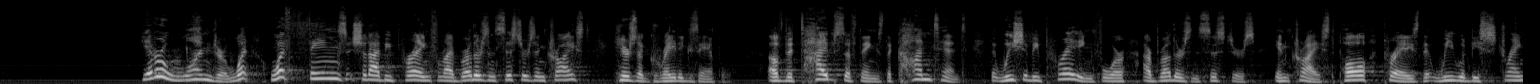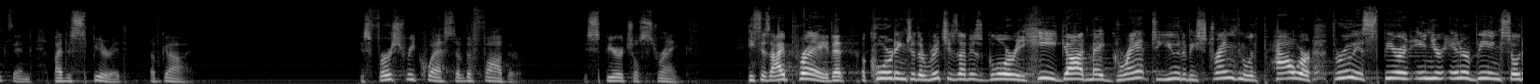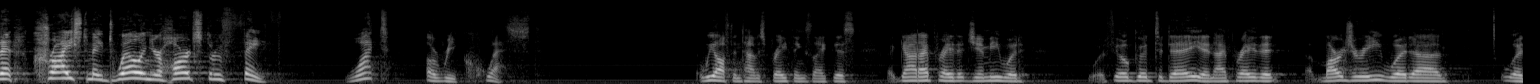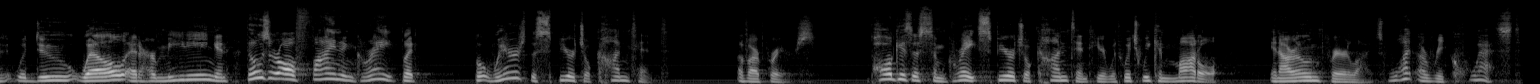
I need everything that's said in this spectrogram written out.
If you ever wonder, what, what things should I be praying for my brothers and sisters in Christ? Here's a great example of the types of things, the content that we should be praying for our brothers and sisters in Christ. Paul prays that we would be strengthened by the Spirit of God. His first request of the Father is spiritual strength. He says, I pray that according to the riches of his glory, he, God, may grant to you to be strengthened with power through his Spirit in your inner being, so that Christ may dwell in your hearts through faith. What a request! We oftentimes pray things like this God, I pray that Jimmy would, would feel good today, and I pray that Marjorie would, uh, would, would do well at her meeting. And those are all fine and great, but, but where's the spiritual content of our prayers? Paul gives us some great spiritual content here with which we can model in our own prayer lives. What a request!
